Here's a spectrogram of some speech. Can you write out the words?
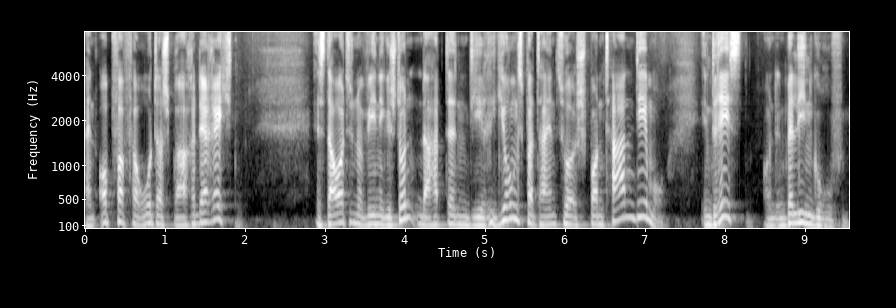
Ein Opfer verroter Sprache der Rechten. Es dauerte nur wenige Stunden, da hatten die Regierungsparteien zur spontanen Demo in Dresden und in Berlin gerufen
